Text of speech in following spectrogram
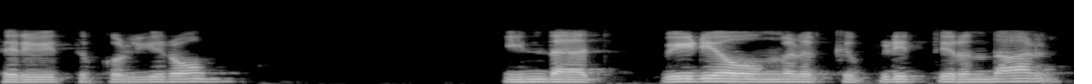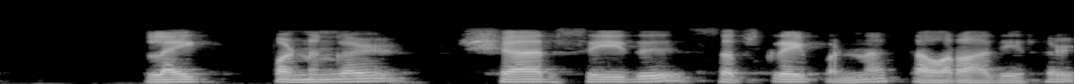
தெரிவித்துக் கொள்கிறோம். இந்த வீடியோ உங்களுக்கு பிடித்திருந்தால் லைக் பண்ணுங்கள் ஷேர் செய்து சப்ஸ்கிரைப் பண்ண தவறாதீர்கள்.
